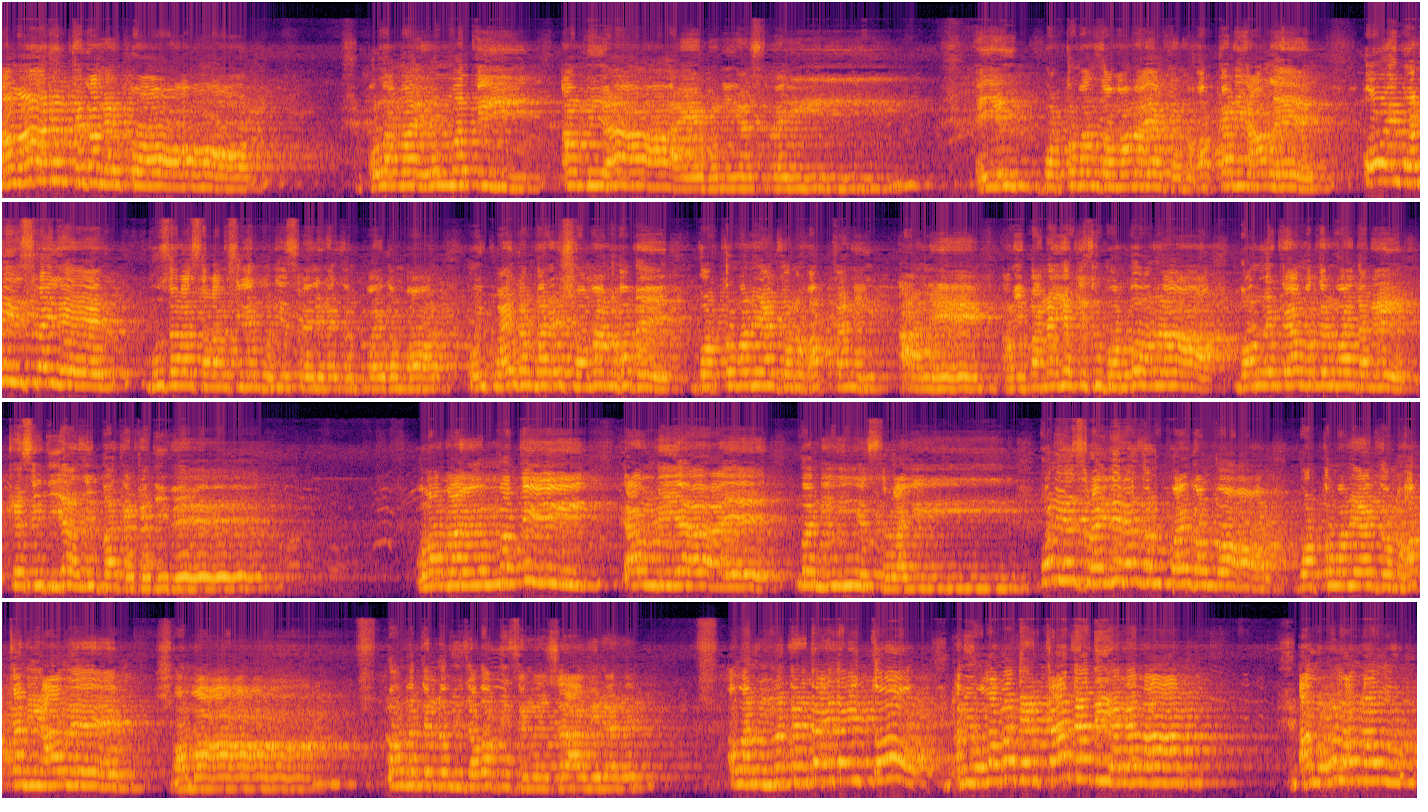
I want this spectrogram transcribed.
আমার ইন্তেকালের পর ওলামায় আমি আয় বনি ইসরাইল এই এই বর্তমান জমানায় একজন অজ্ঞানী আলেম ওই বনি ইসরাইলের, মুসা সালাম ছিলেন বনি ইসরাইলের একজন পয়গম্বর। ওই পয়গম্বরের সমান হবে বর্তমানে একজন হক্কানি আলেম। আমি বানাইয়া কিছু বলব না। বললে কেমতের ময়দানে কেসি দিয়া জিব্বা কেটে দিবে। ওলামায় বনি ইসরাইল। বনি ইসরাইলের একজন পয়গম্বর, বর্তমানে একজন হক্কানি আলেম সমান রহমতের নবী জবাব দিচ্ছেন আমার উন্নতের দায় দায়িত্ব, আমি ওলামাদের কাজে দিয়ে গেলাম। আল উলামাউ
